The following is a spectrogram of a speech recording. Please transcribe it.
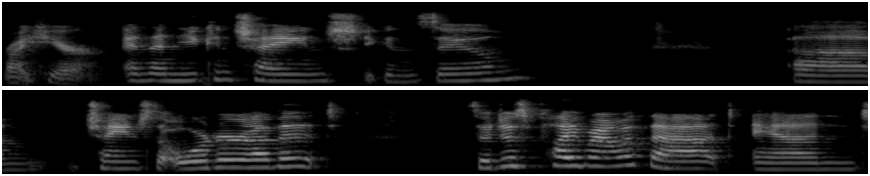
right here. And then you can change, you can zoom, um, change the order of it. So just play around with that and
